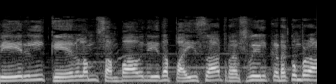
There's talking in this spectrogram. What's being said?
പേരിൽ കേരളം സംഭാവന ചെയ്ത പൈസ ട്രഷറിയിൽ കിടക്കുമ്പോഴാണ്.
